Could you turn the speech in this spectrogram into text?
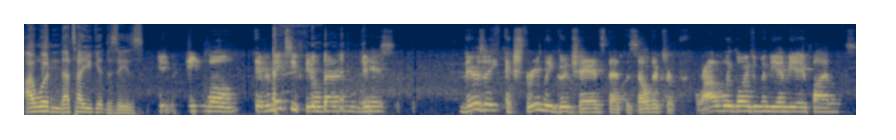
I wouldn't. That's how you get disease. It- it- well, if it makes you feel better, Jace, there's a extremely good chance that the Celtics are probably going to win the NBA Finals.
